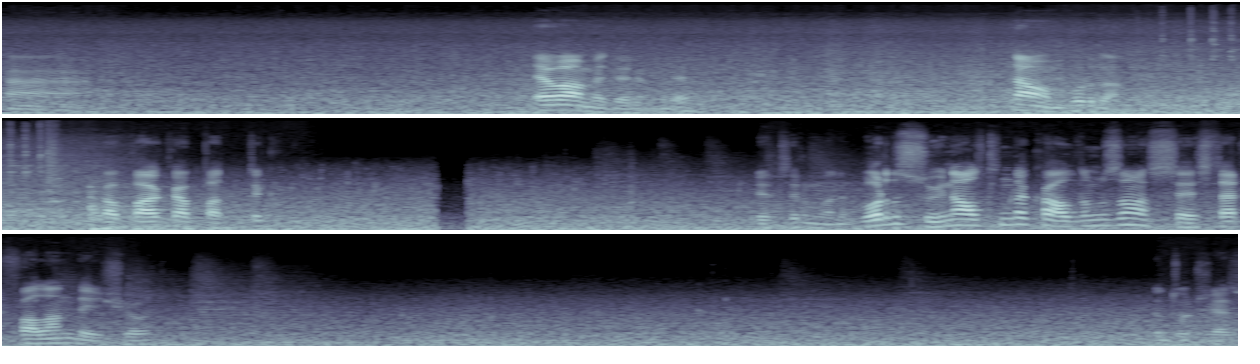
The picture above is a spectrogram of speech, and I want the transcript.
Ha. Devam edelim de. Tamam buradan. Kapağı kapattık. Bir tırmanıp. Bu arada suyun altında kaldığımız zaman sesler falan değişiyor. Duracağız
